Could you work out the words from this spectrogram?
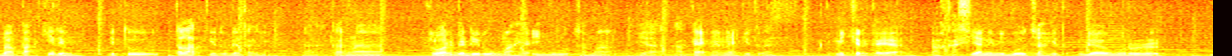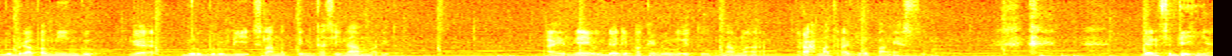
bapak kirim itu telat gitu datangnya. Nah, karena keluarga di rumah ya ibu sama ya kakek nenek gitu kan mikir kayak ah kasihan ini bocah gitu. Udah umur beberapa minggu nggak buru-buru diselamatin kasih nama gitu. Akhirnya ya udah dipakai dulu itu nama Rahmat Ragil Pangestu dan sedihnya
